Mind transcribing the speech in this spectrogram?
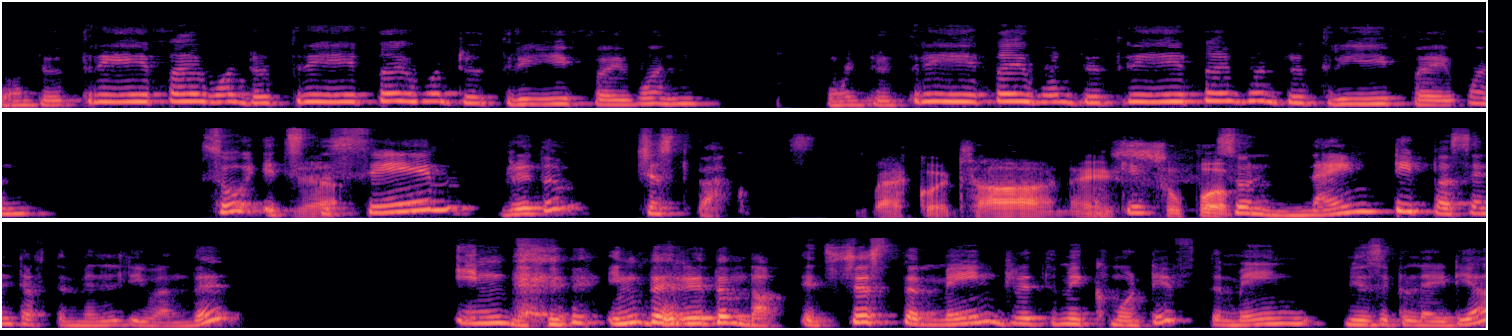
ஒன் டூ த்ரீ ஃபைவ் ஒன் டூ த்ரீ ஃபைவ் ஒன் டூ த்ரீ ஃபைவ் ஒன் ஒன் டூ த்ரீ ஃபைவ் ஒன் டூ த்ரீ ஃபைவ் ஒன் டூ த்ரீ ஃபைவ் ஒன் ஸோ இட்ஸ் த Yeah. சேம் ரிதம் ஜஸ்ட் பேக்வர்ட்ஸ் Backwards. Ah, nice. Okay. Superb. ஸோ நைன்டி பர்சன்ட் ஆஃப் த மெலடி வந்து இந்த இந்த ரிதம் தான் இட்ஸ் ஜஸ்ட் த மெயின் ரித்மிக் மோட்டிவ் த மெயின் மியூசிக்கல் ஐடியா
